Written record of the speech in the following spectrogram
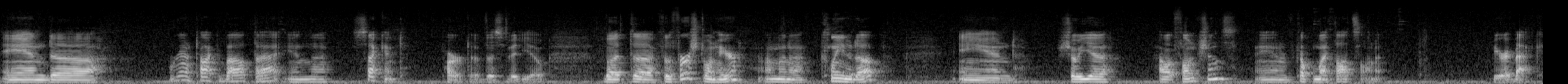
And uh, we're going to talk about that in the second part of this video. But uh, for the first one here, I'm going to clean it up and show you how it functions and a couple of my thoughts on it. Be right back.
